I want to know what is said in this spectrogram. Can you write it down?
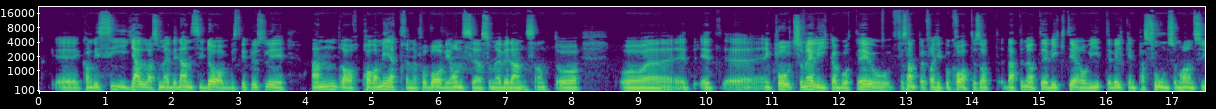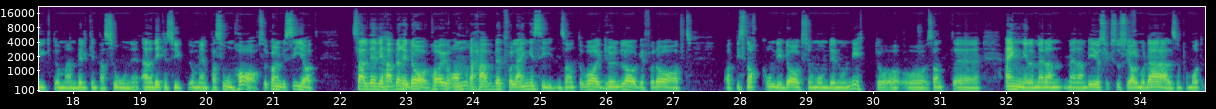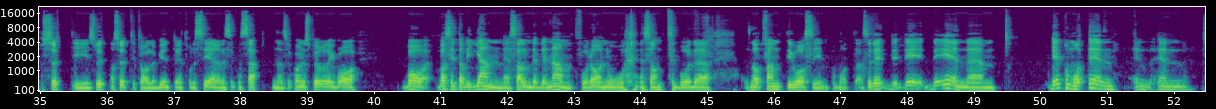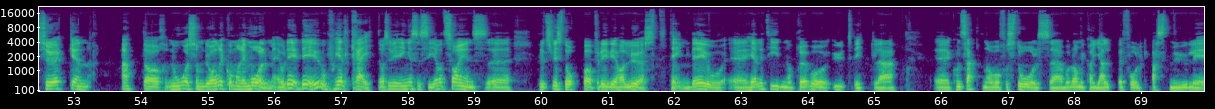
kan vi si gjelder som evidens i dag, hvis vi plutselig endrer parametrene for hva vi anser som evidens. Sant? Og og eh, et, et, eh, en quote som jeg liker godt, er jo f.eks. fra Hippokrates at dette med at det er viktigere å vite hvilken person som har en sykdom, enn hvilken, person, enn hvilken sykdom en person har. Så kan vi si at selv det vi hevder i dag, har jo andre hevdet for lenge siden. Sant? Og hva er grunnlaget for da at, at, vi snakker om det i dag som om det er noe nytt? og, og sant? Eh, Engel med den, med den biopsykososiale modellen som på en måte på 70, slutten av 70-tallet begynte å introdusere disse konseptene, så kan du spørre deg hva, hva, hva, sitter vi igjen med, selv om det ble nevnt for da nå sant? både snart 50 år siden, på en måte. Så det, det, det, det er en Det er på en måte en, en, en, søken etter noe som du aldri kommer i mål med, og det, er jo helt greit. Altså, det er ingen som sier at science eh, plutselig stopper fordi vi har løst ting. Det er jo eh, hele tiden å prøve å utvikle eh, konseptene av vår forståelse, hvordan vi kan hjelpe folk best mulig.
